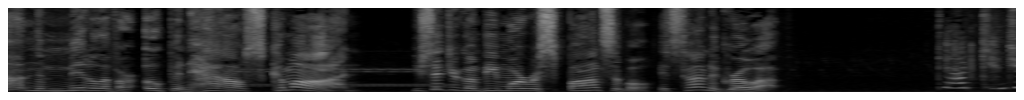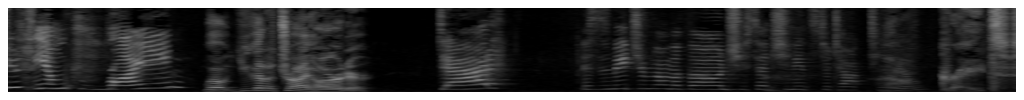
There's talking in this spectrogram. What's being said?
Not in the middle of our open house. Come on. You said you're gonna be more responsible. It's time to grow up. Dad, can't you see I'm trying? Well, you gotta try harder. Dad, Mrs. Meacham's on the phone. She said she needs to talk to you. Great.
